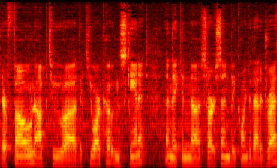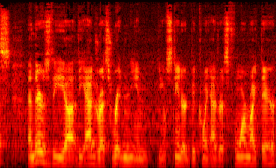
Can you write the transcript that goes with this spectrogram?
their phone up to uh, the QR code and scan it, and they can uh, start sending Bitcoin to that address. And there's the uh, the address written in you know standard Bitcoin address form right there,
